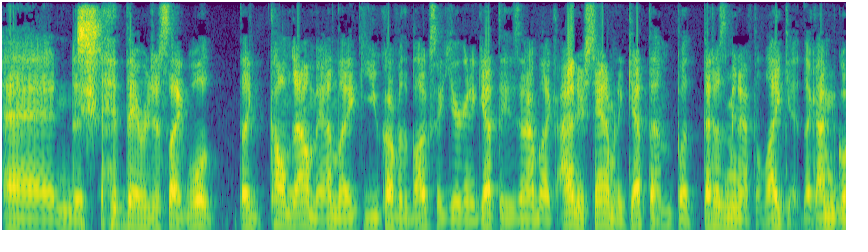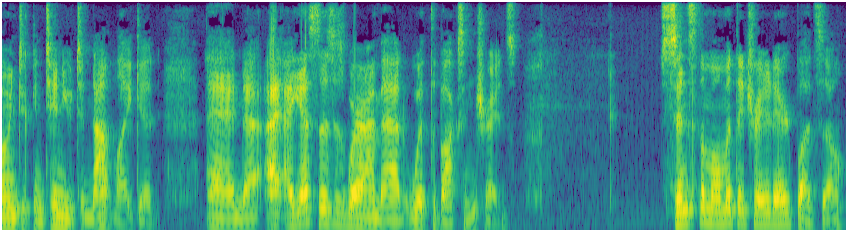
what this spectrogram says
and they were just like, "Well, like calm down, man. Like you cover the Bucks, like you're gonna get these. And I'm like, I understand I'm gonna get them, but that doesn't mean I have to like it. Like I'm going to continue to not like it. And I, I guess this is where I'm at with the Bucks and trades. Since the moment they traded Eric Bledsoe,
